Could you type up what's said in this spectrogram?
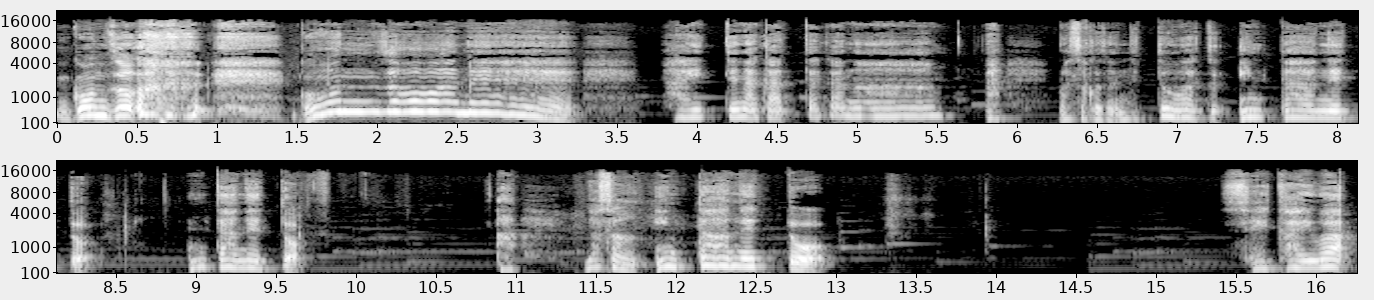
ゴンゾー、ゴンゾーはね、入ってなかったかなあ、まさこさん、ネットワーク、インターネット、インターネット。あ、皆さん、インターネット。正解は、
